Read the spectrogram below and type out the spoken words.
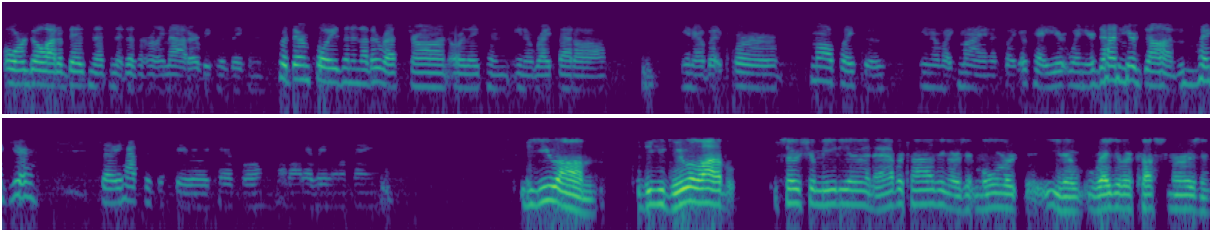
or go out of business and it doesn't really matter because they can put their employees in another restaurant or they can you know write that off you know but for small places you know like mine it's like okay you're when you're done you're done. Like you're so you have to just be really careful about every little thing. Do you um do you do a lot of social media and advertising or is it more you know regular customers and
